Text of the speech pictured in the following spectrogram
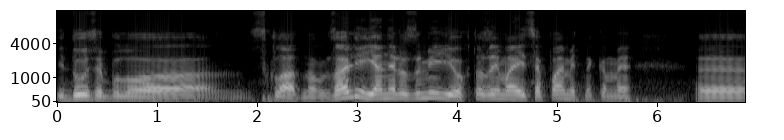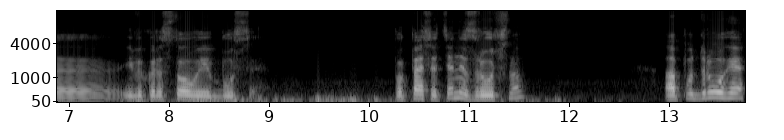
І дуже було складно. Взагалі я не розумію, хто займається пам'ятниками е- і використовує буси. По-перше, це незручно. А по-друге,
